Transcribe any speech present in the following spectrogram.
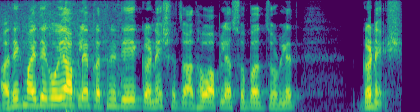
अधिक माहिती घेऊया. आपले प्रतिनिधी गणेश जाधव आपल्यासोबत जोडलेत. गणेश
